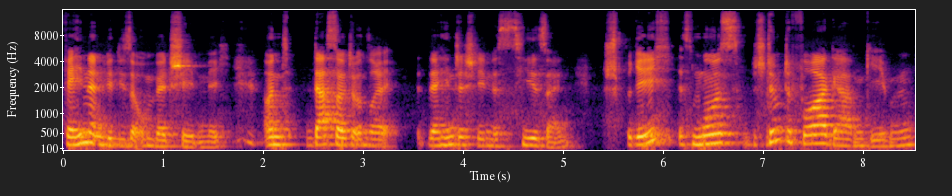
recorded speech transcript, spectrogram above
verhindern wir diese Umweltschäden nicht. Und das sollte unser dahinterstehendes Ziel sein. Sprich, es muss bestimmte Vorgaben geben,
